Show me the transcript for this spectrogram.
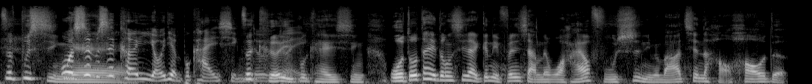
这不行、欸。我是不是可以有一点不开心？这可以不开心？对对，我都带东西来跟你分享了，我还要服侍你们，把它切的好好的。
